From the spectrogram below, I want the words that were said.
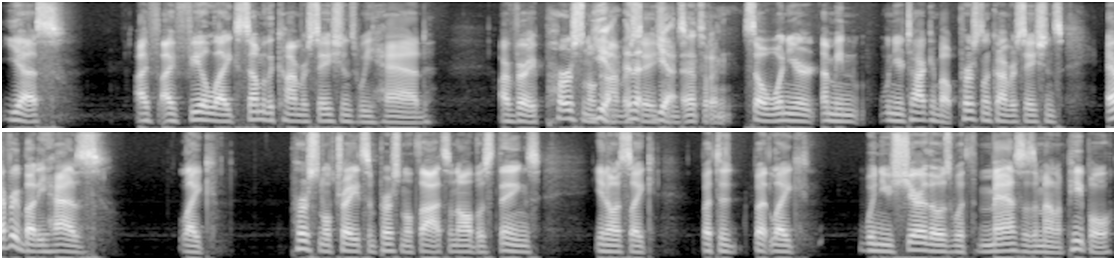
yes, I, f- I feel like some of the conversations we had are very personal yeah, and that- conversations. yeah, and that's what I'm So when you're, I mean, when you're talking about personal conversations, everybody has like personal traits and personal thoughts and all those things. You know, it's like, but to, but like when you share those with masses amount of people,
